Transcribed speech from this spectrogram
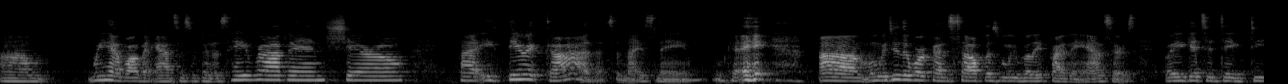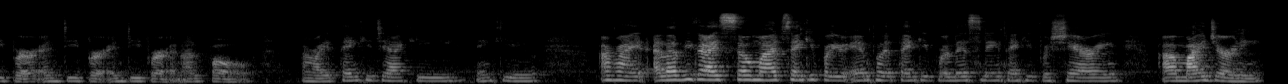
um, we have all the answers within us. Hey, Robin, Cheryl, uh, Etheric God, that's a nice name, okay? Um, when we do the work on self is when we really find the answers. But you get to dig deeper and deeper and deeper and unfold. All right, thank you, Jackie. Thank you. All right, I love you guys so much. Thank you for your input. Thank you for listening. Thank you for sharing uh, my journey.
